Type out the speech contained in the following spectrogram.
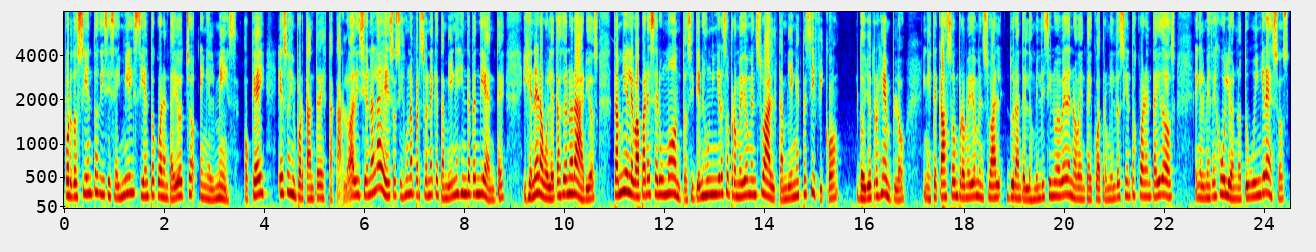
por 216 mil 148 en el mes, ¿ok? Eso es importante destacarlo. Adicional a eso, si es una persona que también es independiente y genera boletas de honorarios, también le va a aparecer un monto. Si tienes un ingreso promedio mensual también específico, Doy otro ejemplo, en este caso un promedio mensual durante el 2019 de 94.242, en el mes de julio no tuvo ingresos,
